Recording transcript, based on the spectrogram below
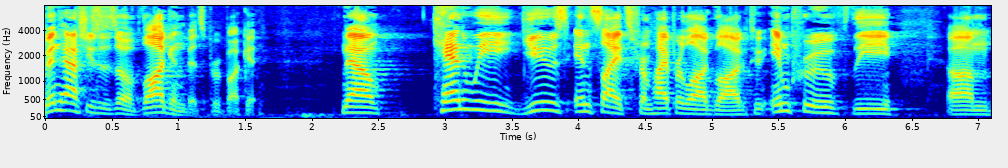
Minhash uses O of log n bits per bucket. Now, can we use insights from hyperloglog to improve the um,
